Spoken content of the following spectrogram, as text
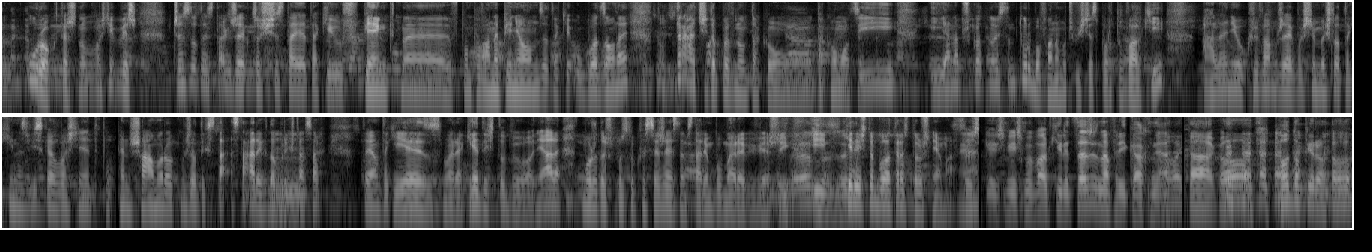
e, urok też, no właśnie wiesz, często to jest tak, że jak coś się staje takie już piękne, wpompowane pieniądze, takie ugładzone, to traci to pewną taką, taką moc. I, i ja na przykład no jestem turbofanem oczywiście sportu walki, ale nie ukrywam, że jak właśnie myślę o takich nazwiskach właśnie typu Ken Shamrock, myślę o tych sta starych, dobrych czasach, to ja mam takie, Jezus Maria, kiedyś to było, nie, ale może to już po prostu kwestia, że jestem starym boomerem wiesz, i, i Jezus, kiedyś to było, teraz to już nie ma, nie? Kiedyś mieliśmy walki rycerzy na frikach, nie? Oj tak, o, to dopiero, to,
